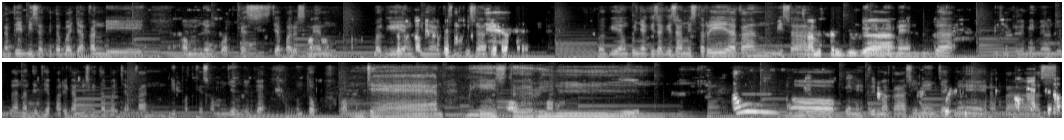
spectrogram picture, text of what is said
nanti bisa kita bacakan di Om Podcast setiap hari Senin bagi yang punya kisah-kisah bagi yang punya kisah-kisah misteri ya kan bisa Nah, misteri kirim juga. email juga bisa kirim email juga nanti tiap hari Kamis kita bacakan di podcast Om Jen juga untuk Om Jen misteri Au. Oke nih, terima kasih nih cek nih Oke, atas siap.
